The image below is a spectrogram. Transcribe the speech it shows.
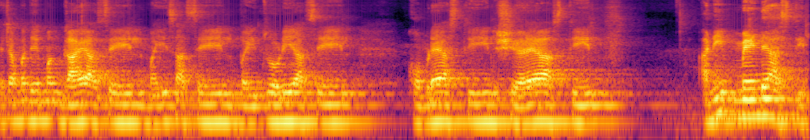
त्याच्यामध्ये मग गाय असेल म्हैस असेल बैलजोडी असेल कोंबड्या असतील शेळ्या असतील आणि मेंढ्या असतील.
